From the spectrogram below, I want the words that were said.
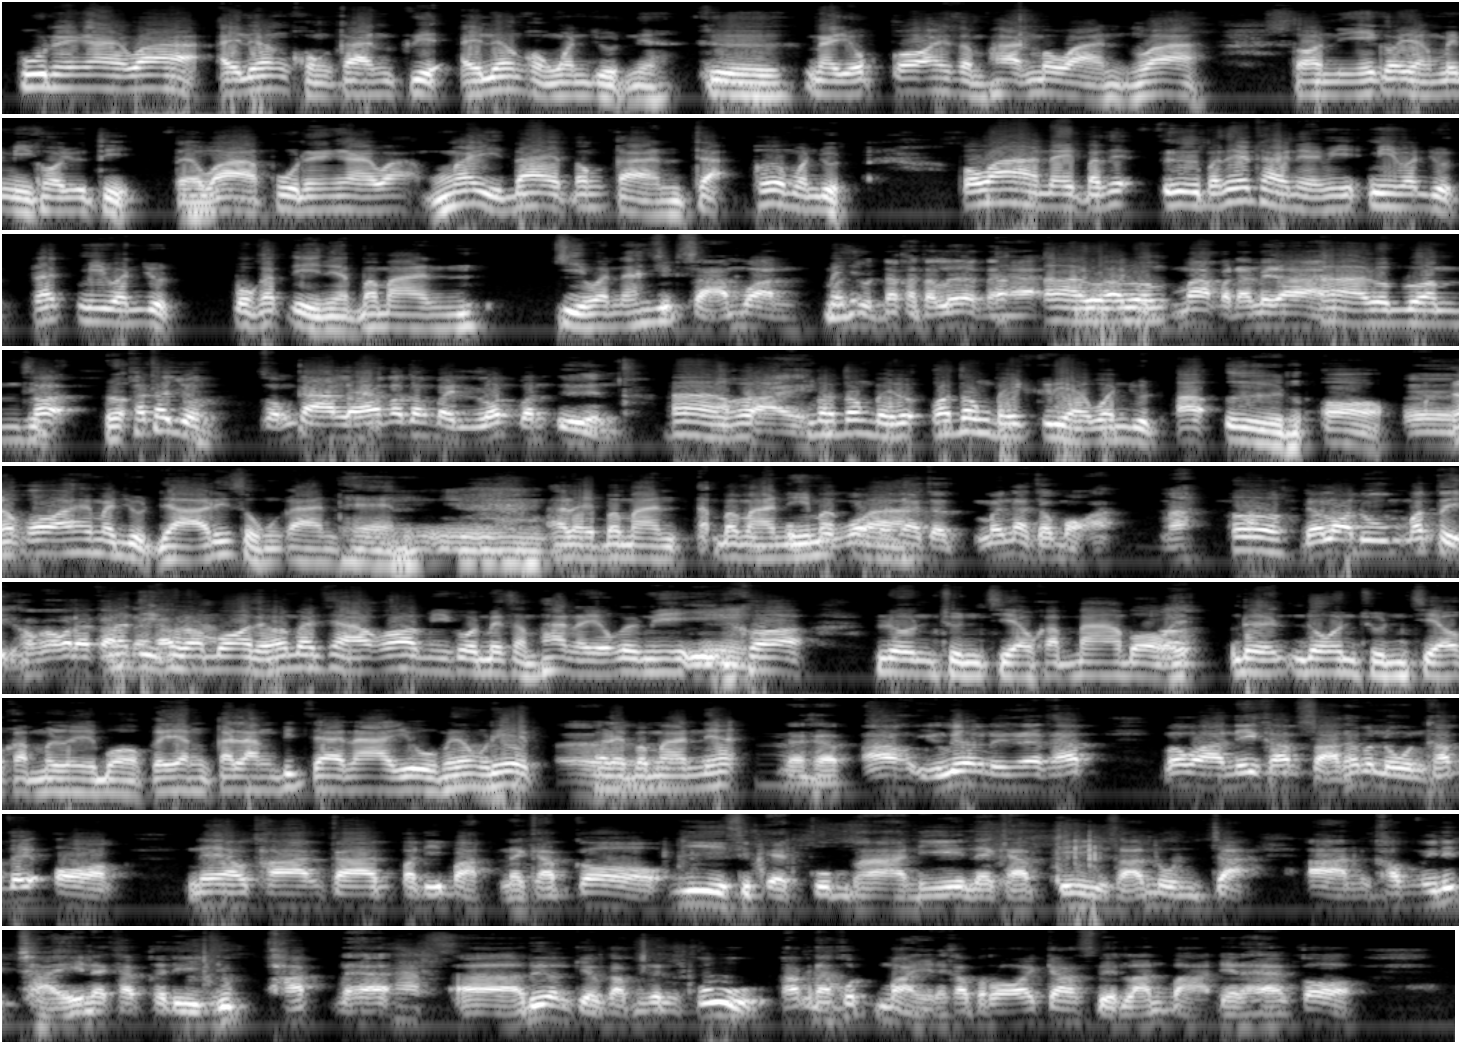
พูดง่ายๆว่าไอ้เรื่องของการเกลี่ยไอ้เรื่องของวันหยุดเนี่ย คือนายกก็ให้สัมภาษณ์เมื่อวานว่า ตอนนี้ก็ยังไม่มีข้อยุติ แต่ว่าพูดง่ายๆว่าไม่ได้ต้องการจะเพิ่มวันหยุด เพราะว่าในประเทศคือประเทศไทยเนี่ยมีมีวันหยุดและมีวันหยุดปกติเนี่ยประมาณ กี่วันนะสิบสามวันไม่หยุดนักขัตฤกษ์นะฮะเออถ้ารวมหยุดมากกว่านั้นไม่ได้อ่ารวมรวมๆสิบก็ถ้าถ้าหยุดสงกรารแล้วก็ต้องไปลดวันอื่นเออต่อก็ไปก็ต้องไปก็ต้องไปเกลี่ยวันหยุดอื่นออกเออแล้วก็ให้มาหยุดยาวที่สงกรารแทนอืมอะไรประมาณประมาณนี้มากผกว่าไม่น่าจะไม่น่าจะเหมาะอะนะเออเดี๋ยวรอดูมติของเขาก็แล้วกันมนะติครัคบรมแต่ว่าเมื่อเช้าก็มีคนไปสัมภาษณ์นายกเรื่องนี้อีกอืมก็ โดนฉุนเฉียวกลับมาบอกเออเดินโดนฉุนเฉียวกลับมาเลยบอกก็ยังกำลังพิจารณาอยู่ไม่ต้องรีบเออออะไรประมาณเนี้ยนะครับอ้าวอีกเรื่องหนึ่งนะครับ เมื่อวานนี้ครับสารรัฐธรรมนูญครับได้ออกแนวทางการปฏิบัตินะครับ ก็ 21 กุมภานี้นะครับ ที่สารรัฐธรรมนูญจะอ่านคำวินิจฉัยนะครับ คดียุบพักนะฮะครับอ่าเรื่องเกี่ยวกับเงินกู้พักอนาคตใหม่นะครับ191ล้านบาทเนี่ยนะฮะก็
